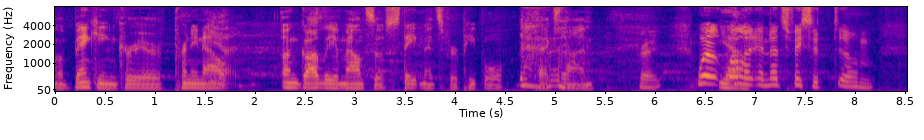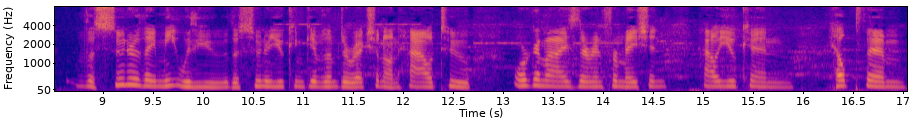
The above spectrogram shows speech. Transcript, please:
a banking career, printing out Yeah. ungodly amounts of statements for people tax time. Right. Well, Yeah. well, and let's face it. Um, the sooner they meet with you, the sooner you can give them direction on how to organize their information, how you can help them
